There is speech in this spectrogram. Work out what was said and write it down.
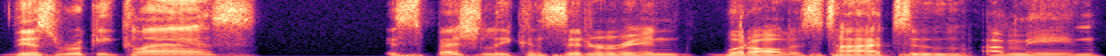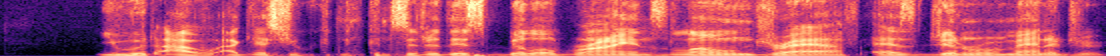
this rookie class, especially considering what all is tied to, I mean, you would I, I, guess you could consider this Bill O'Brien's lone draft as general manager,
